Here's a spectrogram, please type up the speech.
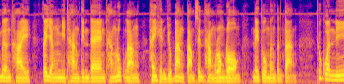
เมืองไทยก็ยังมีทางดินแดงทางลูกลัง ให้เห็นอยู่บ้างตามเส้นทางรองๆในตัวเมืองต่างๆ ทุกวันนี้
